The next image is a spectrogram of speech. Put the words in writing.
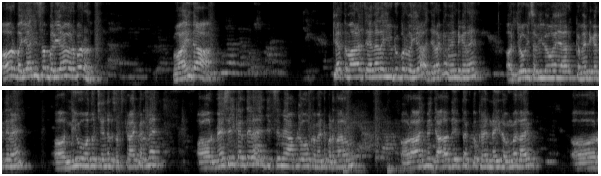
और भैया जी सब बढ़िया है घर पर? वाहिदा। क्या तुम्हारा चैनल है यूट्यूब पर भैया? जरा कमेंट करें। और जो भी सभी लोग हैं यार कमेंट करते रहें। और न्यू हो तो चैनल सब्सक्राइब कर लें। और मैसेज करते रहें, जिससे मैं आप लोगों को कमेंट पढ़ता रहूँ। और आज मैं ज़्यादा देर तक तो खैर नहीं रहूँगा लाइव और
